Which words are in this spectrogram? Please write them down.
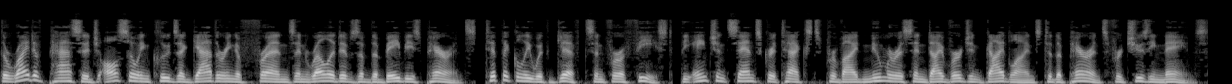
The rite of passage also includes a gathering of friends and relatives of the baby's parents, typically with gifts and for a feast. The ancient Sanskrit texts provide numerous and divergent guidelines to the parents for choosing names.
